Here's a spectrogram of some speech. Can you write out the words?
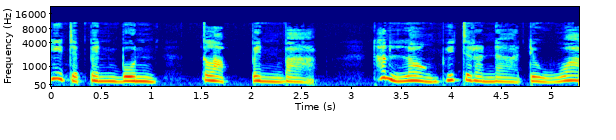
ที่จะเป็นบุญ กลับเป็นบาป ท่านลองพิจารณาดูว่า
